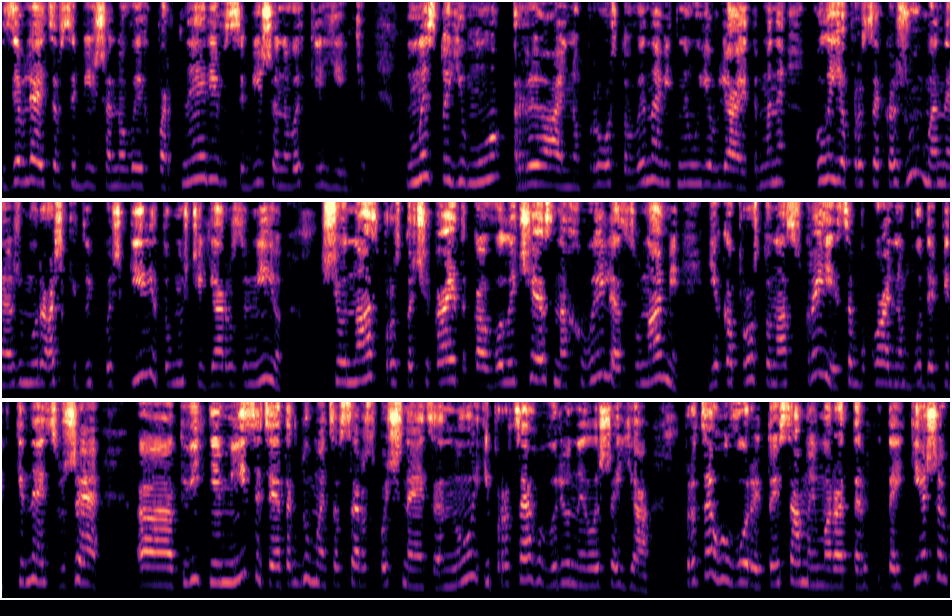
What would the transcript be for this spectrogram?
з'являється все більше нових партнерів, все більше нових клієнтів. Ми стоїмо реально просто. Ви навіть не уявляєте. Мене, коли я про це кажу, мене аж мурашки йдуть по шкірі, тому що я розумію, що нас просто чекає така величезна хвиля цунамі, яка просто нас вкриє. І це буквально буде під кінець вже е, квітня місяця. Я так думаю, це все розпочнеться. Ну і про це говорю не лише я. Про це говорить той самий Марат Тайкешев,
